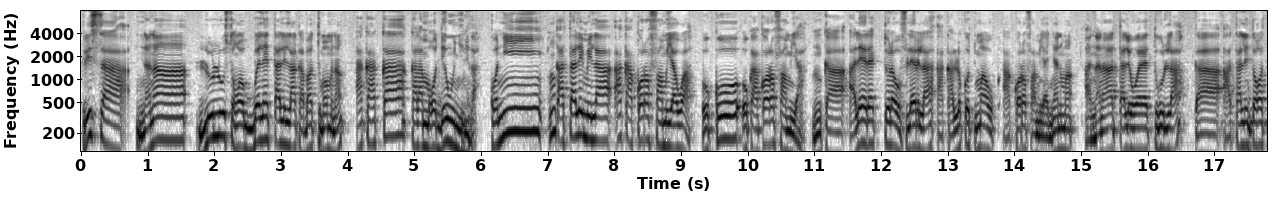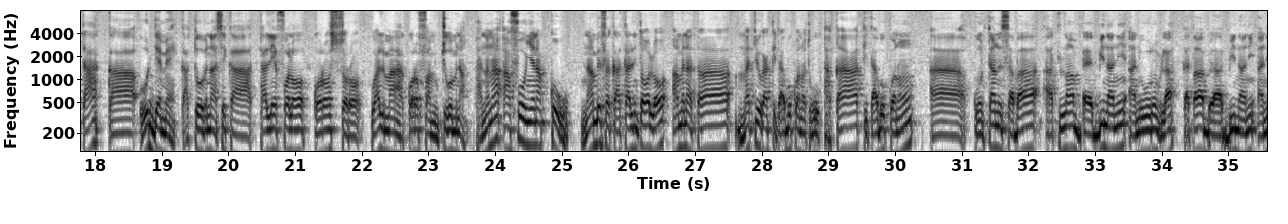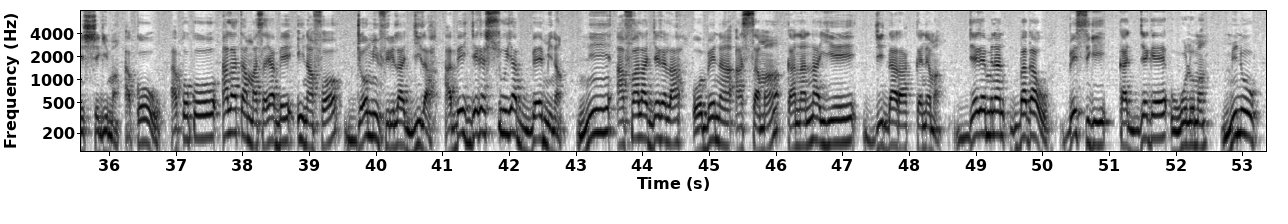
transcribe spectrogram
krista nana lulu sɔngɔ gwɛlɛn tali la ka ban tuma min na a k'a ka kalamɔgɔdenw ɲininga kɔni n ka talen min la a ka kɔrɔ faamuya wa o ko o ka kɔrɔ faamuya nka ale yɛrɛ tola o filɛri la a ka loko tuma a kɔrɔ faamuya ɲanima a nana talen wɛrɛ tugu la ka a talen tɔgɔ ta ka o dɛmɛ ka to bena se ka talen fɔlɔ kɔrɔ sɔrɔ walima a kɔrɔ faamu cogo min na a nana a fɔo ɲɛna ko n'an be fɛ ka tali tɔgɔ lɔ an bena taga matiyo ka kitabu kɔnɔ tugun a ka kitabu kɔnɔ a kun tan ni saba a tilan eh, bi naani ani wolonfila ka taga bila bi naani ani segi ma a ko a ko ko ala ta masaya be i n'a fɔ jɔɔ min firila ji la a be jɛgɛ suguya bɛɛ min na ni a fala jɛgɛ la o bena a sama ka na n'a ye jidara kɛnɛma jɛgɛminɛbagaw be sigi ka jɛgɛ woloma minw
